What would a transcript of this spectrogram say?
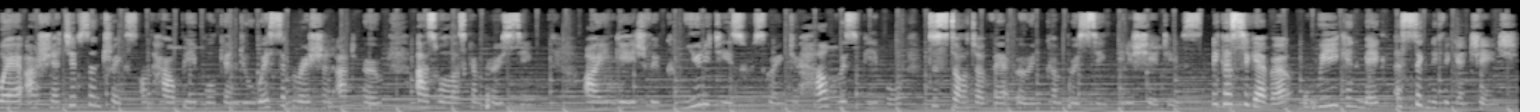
where I share tips and tricks on how people can do waste separation at home as well as composting. I engage with communities who's going to help with people to start up their own composting initiatives. Because together we can make a significant change.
